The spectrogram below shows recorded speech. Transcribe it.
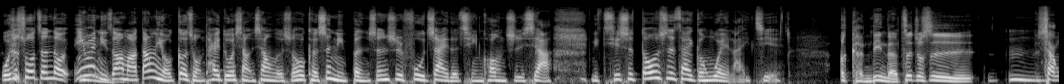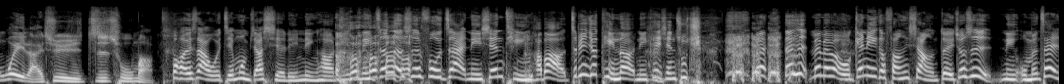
我是说真的，因为你知道吗？当你有各种太多想象的时候，可是你本身是负债的情况之下，你其实都是在跟未来借。呃，肯定的，这就是嗯，向未来去支出嘛。嗯、不好意思啊，我节目比较血淋淋哈，你你真的是负债，你先停好不好？这边就停了，你可以先出去。对，但是没有没有，我给你一个方向，对，就是你我们在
